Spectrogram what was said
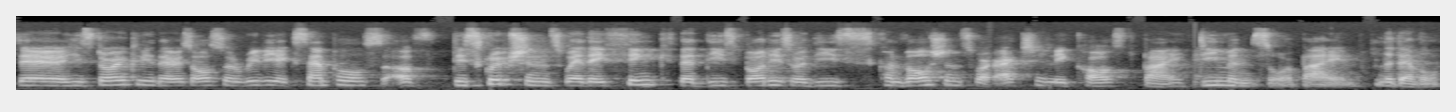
there historically there is also really examples of descriptions where they think that these bodies or these convulsions were actually caused by demons or by the devil.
